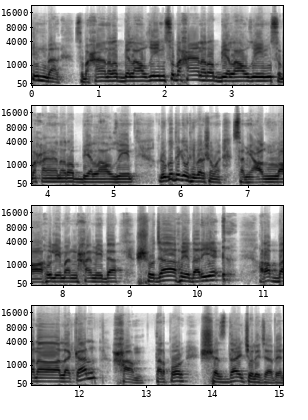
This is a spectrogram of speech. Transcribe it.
তিনবার। সুবহান রাব্বিয়াল আযীম, সুবহান রাব্বিয়াল আযীম, সুবহান রাব্বিয়াল আযীম। রুকু থেকে উঠিবার সময় সামি আল্লাহু লিমান হামিদা, সোজা হয়ে দাঁড়িয়ে, রব্বানা লাকাল হাম। তারপর সেজদায় চলে যাবেন।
